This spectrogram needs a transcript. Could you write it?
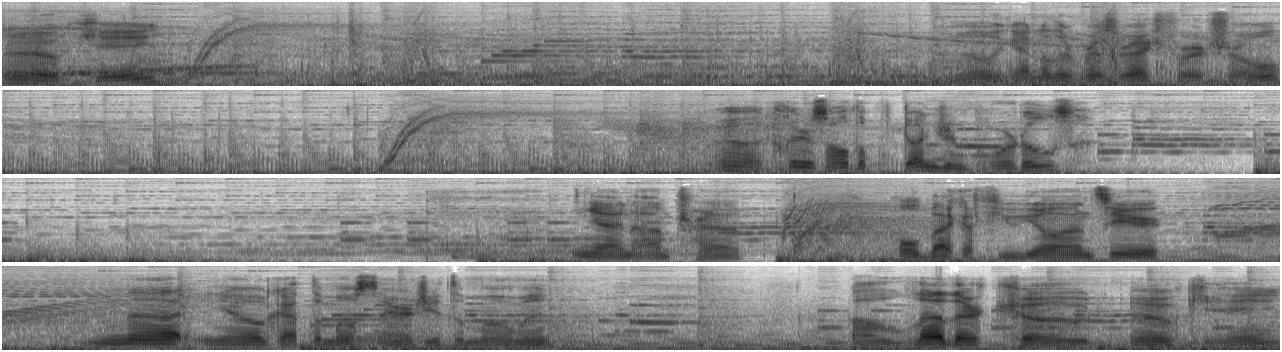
Okay. Well, we got another resurrect for our trouble. Well, it clears all the dungeon portals. Yeah, no, I'm trying to hold back a few yawns here. Not, you know, got the most energy at the moment. A leather coat. Okay.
